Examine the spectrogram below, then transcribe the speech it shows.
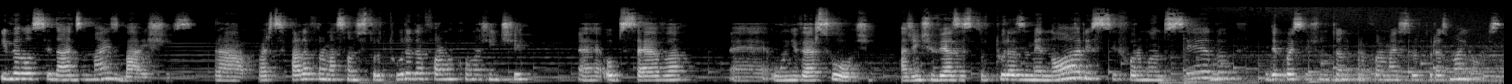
e velocidades mais baixas para participar da formação de estrutura da forma como a gente é, observa é, o universo hoje. A gente vê as estruturas menores se formando cedo e depois se juntando para formar estruturas maiores.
